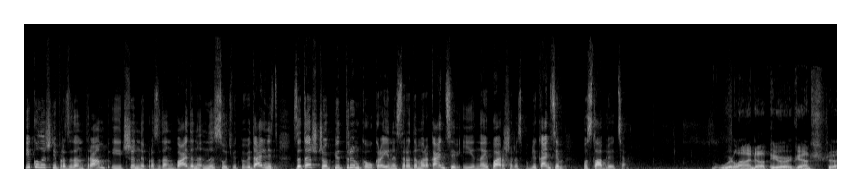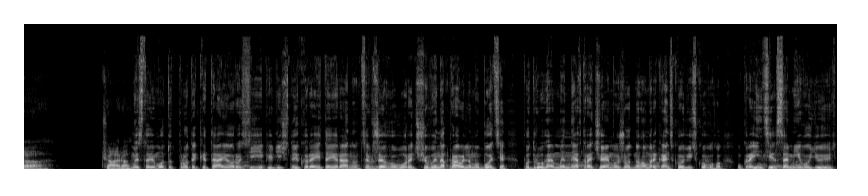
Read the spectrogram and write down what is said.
і колишній президент Трамп, і чинний президент Байден несуть відповідальність за те, що підтримка України серед американців і найперше республіканців послаблюється. we're lined up here against uh. Ми стоїмо тут проти Китаю, Росії, Північної Кореї та Ірану. Це вже говорить, що ви на правильному боці. По-друге, ми не втрачаємо жодного американського військового. Українці самі воюють.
